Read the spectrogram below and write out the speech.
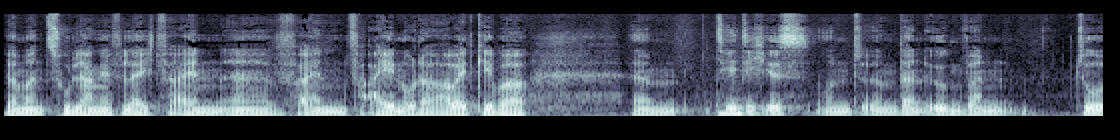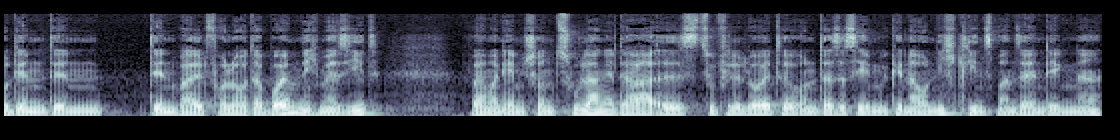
wenn man zu lange vielleicht für einen, äh, für einen Verein oder Arbeitgeber ähm, tätig ist und ähm, dann irgendwann so den, den, den Wald vor lauter Bäumen nicht mehr sieht, weil man eben schon zu lange da ist, zu viele Leute und das ist eben genau nicht Klinsmann sein Ding. Ne?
